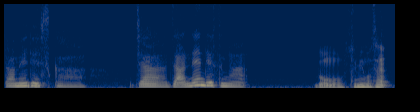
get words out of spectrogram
ダメですか。じゃあ残念ですが。どうもすみません。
